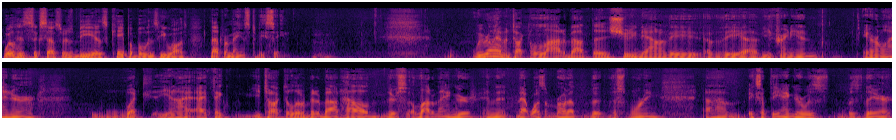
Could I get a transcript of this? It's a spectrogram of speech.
will his successors be as capable as he was? That remains to be seen. We really haven't talked a lot about the shooting down of the of the uh, Ukrainian airliner. What you know, I, I, think you talked a little bit about how there's a lot of anger, and that that wasn't brought up th- this morning. Um, except the anger was was there.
